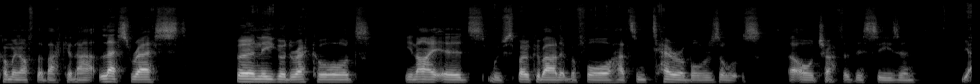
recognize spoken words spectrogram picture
coming off the back of that, less rest. Burnley, good record. United, we've spoke about it before, had some terrible results at Old Trafford this season. Yeah,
